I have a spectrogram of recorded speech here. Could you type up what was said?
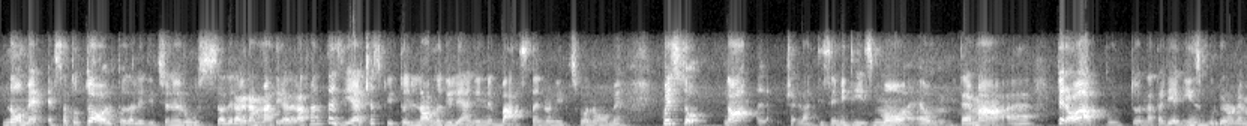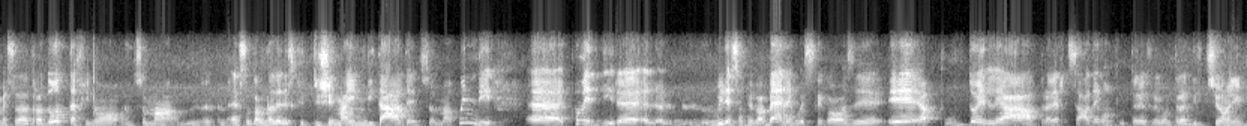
nome è stato tolto dall'edizione russa della grammatica della fantasia e c'è scritto il nonno di Lenin e basta e non il suo nome. Questo no, cioè, l'antisemitismo è un tema, eh, però appunto Natalia Ginsburg non è mai stata tradotta fino, insomma, è stata una delle scrittrici mai invitate, insomma, quindi eh, come dire, lui le sapeva bene queste cose e appunto e le ha attraversate con tutte le sue contraddizioni.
